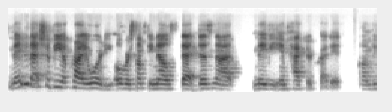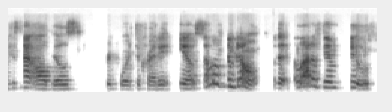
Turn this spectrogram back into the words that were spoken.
maybe that should be a priority over something else that does not maybe impact your credit. Um, because not all bills report the credit. You know, some of them don't, but a lot of them do.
